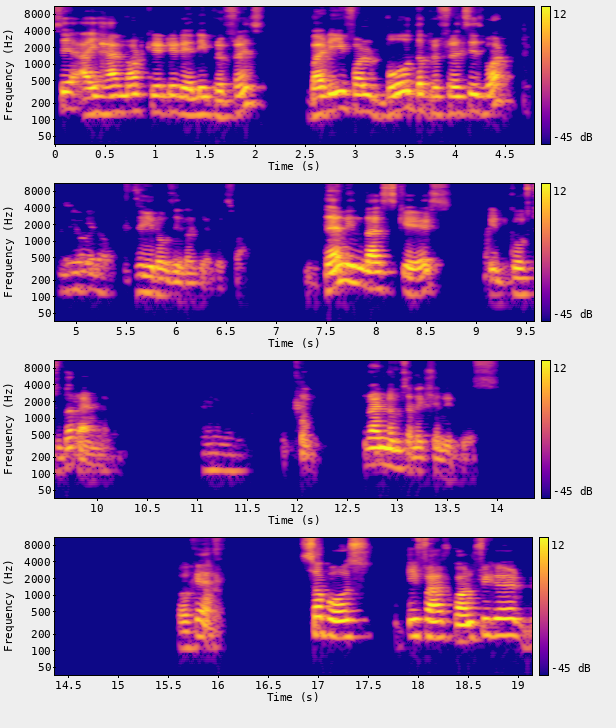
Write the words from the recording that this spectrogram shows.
Say I have not created any preference. By default, both the preferences what? Zero. Zero, zero here, this one. Then in this case, it goes to the random. Random selection it goes. Okay. Suppose if I have configured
